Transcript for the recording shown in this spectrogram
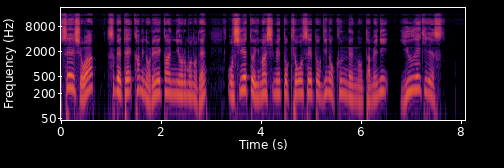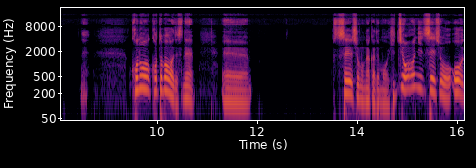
聖書は全て神の霊感によるもので教えと戒めと強制と義の訓練のために有益です。ね、この言葉はですね、えー、聖書の中でも非常に聖書を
